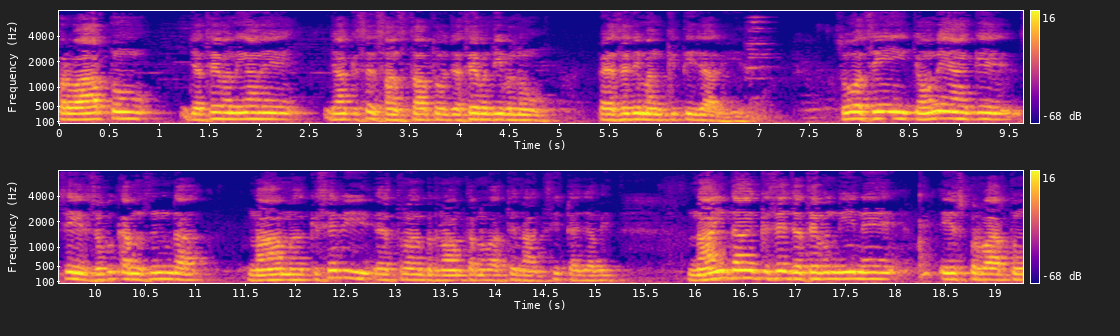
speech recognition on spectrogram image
ਪਰਿਵਾਰ ਤੋਂ ਜਥੇਬੰਦੀਆਂ ਨੇ ਜਾਂ ਕਿਸੇ ਸੰਸਥਾ ਤੋਂ ਜਥੇਬੰਦੀ ਵੱਲੋਂ ਪੈਸੇ ਦੀ ਮੰਗ ਕੀਤੀ ਜਾ ਰਹੀ ਹੈ। ਸੋ ਅਸੀਂ ਚਾਹੁੰਦੇ ਹਾਂ ਕਿ ਸ਼ਹੀਦ ਸੁਭਕਰਨ ਸਿੰਘ ਦਾ ਨਾਮ ਕਿਸੇ ਵੀ ਇਸ ਤਰ੍ਹਾਂ ਬਦਨਾਮ ਕਰਨ ਵਾਸਤੇ ਨਾ ਘਸੀਟਿਆ ਜਾਵੇ। ਨਾ ਹੀ ਤਾਂ ਕਿਸੇ ਜਥੇਬੰਦੀ ਨੇ ਇਸ ਪਰਿਵਾਰ ਤੋਂ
